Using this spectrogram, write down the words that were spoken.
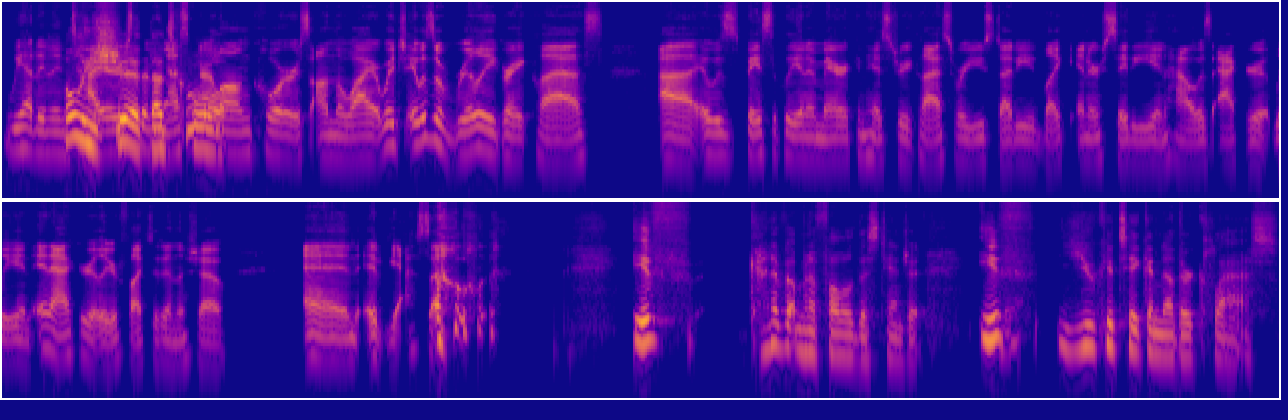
We had an entire shit, semester cool. long course on The Wire, which it was a really great class. Uh, it was basically an American history class where you studied like inner city and how it was accurately and inaccurately reflected in the show. And it, yeah, so If kind of, I'm going to follow this tangent. If you could take another class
